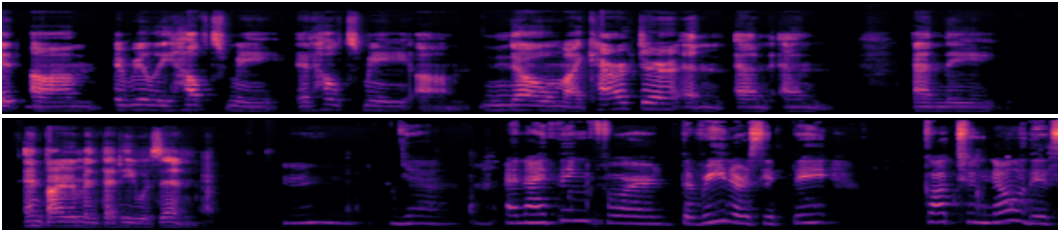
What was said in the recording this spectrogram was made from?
It um it really helped me. It helped me um, know my character and and and and the environment that he was in. Mm, yeah. And I think for the readers, if they got to know this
